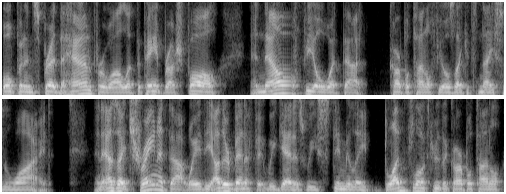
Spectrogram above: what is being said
open and spread the hand for a while, let the paintbrush fall, and now feel what that carpal tunnel feels like it's nice and wide. And as I train it that way, the other benefit we get is we stimulate blood flow through the carpal tunnel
